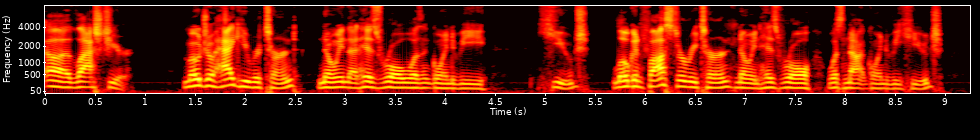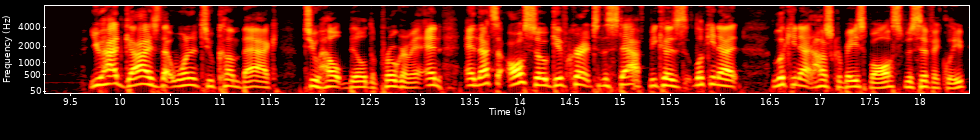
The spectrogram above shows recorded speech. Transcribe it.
uh, last year. Mojo Hagge returned, knowing that his role wasn't going to be huge. Logan Foster returned, knowing his role was not going to be huge. You had guys that wanted to come back to help build the program, and and that's also give credit to the staff because looking at looking at Husker baseball specifically,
